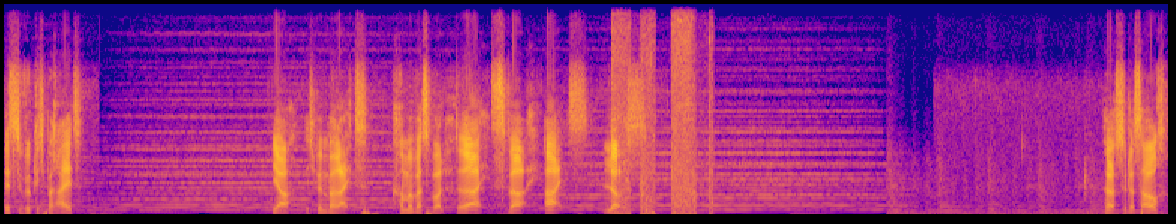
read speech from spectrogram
Bist du wirklich bereit? Ja, ich bin bereit. Komme, was wolle. 3, 2, 1, los! Hörst du das auch?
